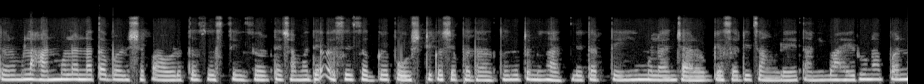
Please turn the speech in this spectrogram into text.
तर लहान मुलांना तर बडशेप आवडतच असते. जर त्याच्यामध्ये असे सगळे पौष्टिक असे पदार्थ जर तुम्ही घातले तर तेही मुलांच्या आरोग्यासाठी चांगले आहेत. आणि बाहेरून आपण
